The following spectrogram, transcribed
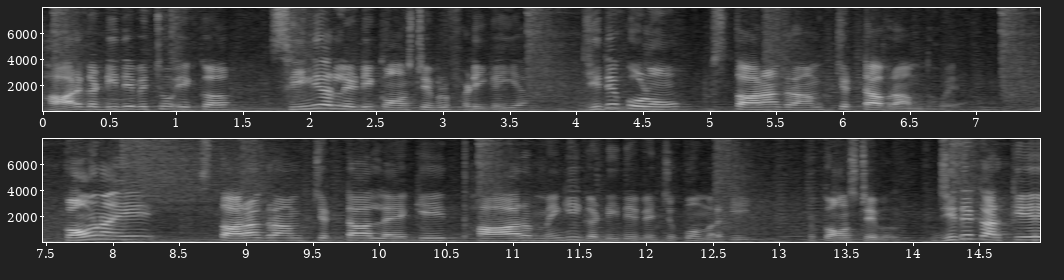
ਥਾਰ ਗੱਡੀ ਦੇ ਵਿੱਚੋਂ ਇੱਕ ਸੀਨੀਅਰ ਲੇਡੀ ਕਾਂਸਟੇਬਲ ਫੜੀ ਗਈ ਆ, ਜਿਹਦੇ ਕੋਲੋਂ 17 ਗ੍ਰਾਮ ਚਿੱਟਾ ਬਰਾਮਦ ਹੋਇਆ। ਕੌਣ ਆ ਇਹ? 17 ਗ੍ਰਾਮ ਚਿੱਟਾ ਲੈ ਕੇ ਥਾਰ ਮਹਿੰਗੀ ਗੱਡੀ ਦੇ ਵਿੱਚ ਘੁੰਮ ਰਹੀ ਕਾਂਸਟੇਬਲ, ਜਿਹਦੇ ਕਰਕੇ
